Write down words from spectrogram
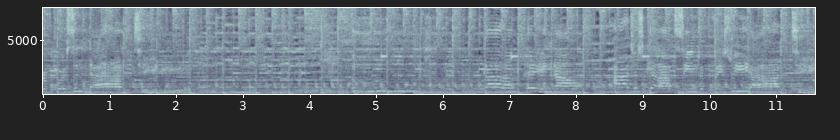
Her personality. Ooh, God, I'm paying now. I just cannot seem to face reality.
